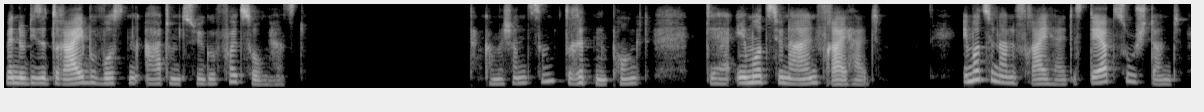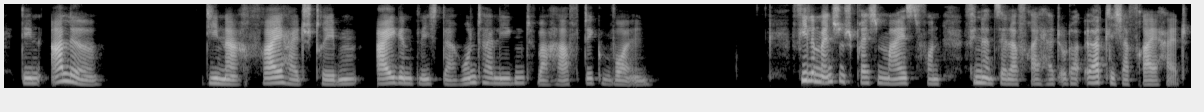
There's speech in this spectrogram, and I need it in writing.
wenn du diese drei bewussten Atemzüge vollzogen hast. Dann kommen wir schon zum dritten Punkt, der emotionalen Freiheit. Emotionale Freiheit ist der Zustand, den alle, die nach Freiheit streben, eigentlich darunterliegend wahrhaftig wollen. Viele Menschen sprechen meist von finanzieller Freiheit oder örtlicher Freiheit.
